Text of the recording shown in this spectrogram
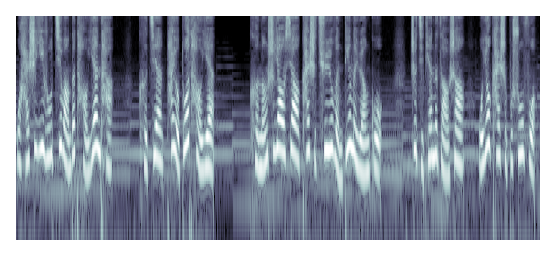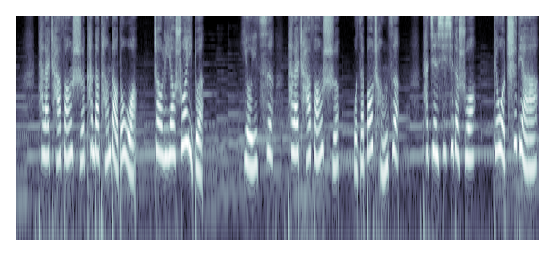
我还是一如既往的讨厌他，可见他有多讨厌。可能是药效开始趋于稳定的缘故，这几天的早上我又开始不舒服。他来查房时看到躺倒的我，照例要说一顿。有一次他来查房时，我在包橙子，他贱兮兮地说：“给我吃点啊！”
